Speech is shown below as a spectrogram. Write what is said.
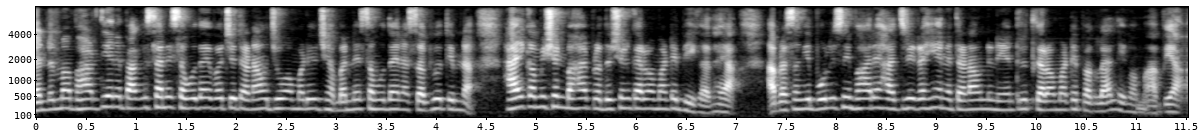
લંડનમાં ભારતીય અને પાકિસ્તાની સમુદાય વચ્ચે તણાવ જોવા મળ્યો, જ્યાં બંને સમુદાયના સભ્યો તેમના હાઈ કમિશન બહાર પ્રદર્શન કરવા માટે ભેગા થયા. આ પ્રસંગે પોલીસની ભારે હાજરી રહી અને તણાવને નિયંત્રિત કરવા માટે પગલાં લેવામાં આવ્યા.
